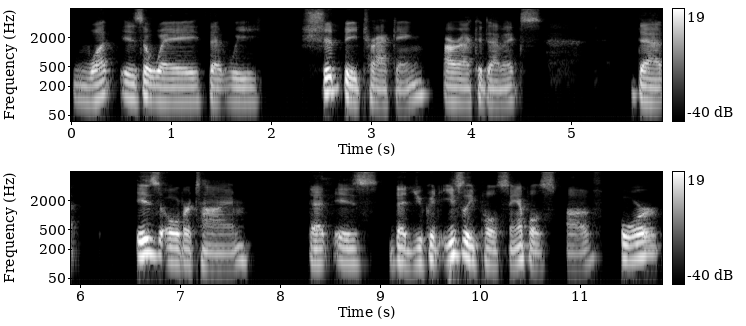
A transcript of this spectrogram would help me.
what is a way that we should be tracking our academics that is over time that is that you could easily pull samples of or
